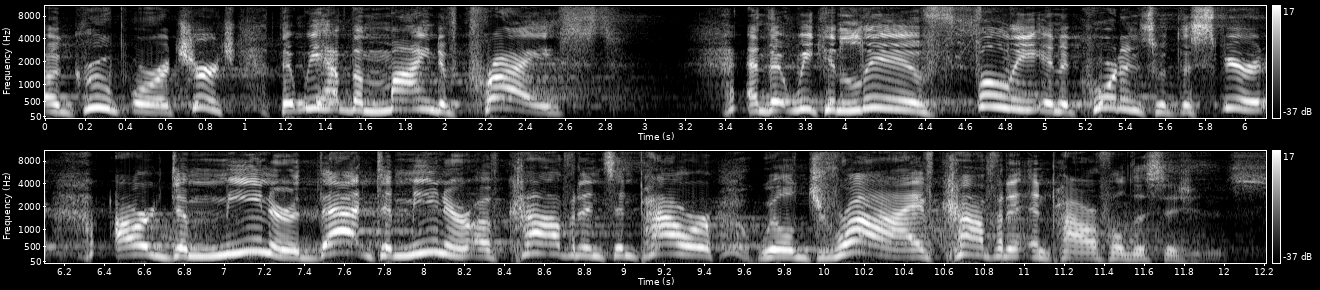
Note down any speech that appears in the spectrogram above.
a group, or a church that we have the mind of Christ, and that we can live fully in accordance with the Spirit, our demeanor, that demeanor of confidence and power, will drive confident and powerful decisions.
